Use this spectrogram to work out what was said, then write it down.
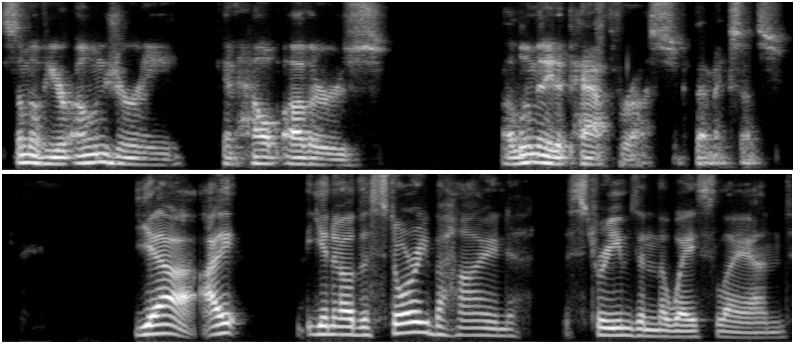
some of your own journey can help others illuminate a path for us, if that makes sense. Yeah, I, you know, the story behind Streams in the Wasteland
